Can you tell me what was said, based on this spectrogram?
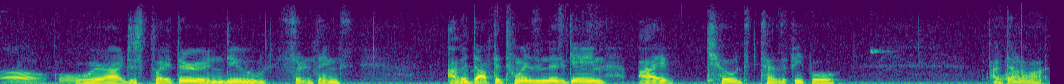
Oh, cool. Where I just play through and do certain things. I've adopted twins in this game. I've killed tons of people. I've wow. done a lot.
